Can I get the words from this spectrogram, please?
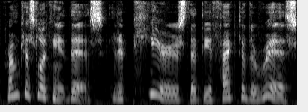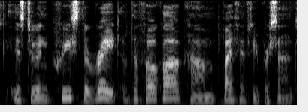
From just looking at this, it appears that the effect of the risk is to increase the rate of the focal outcome by 50%.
